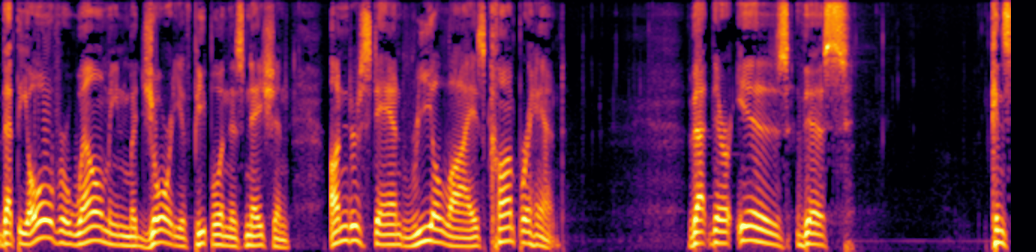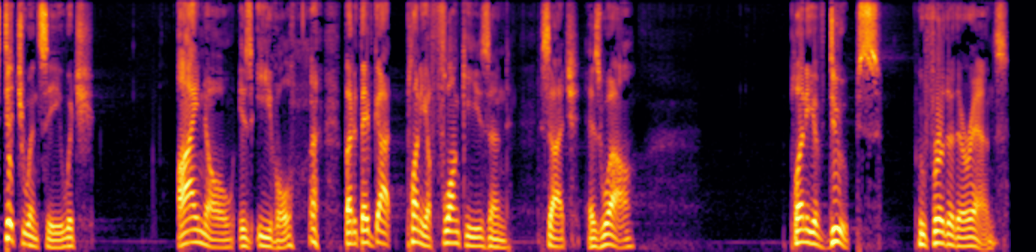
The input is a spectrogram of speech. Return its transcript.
that the overwhelming majority of people in this nation understand, realize, comprehend that there is this constituency which I know is evil, but they've got plenty of flunkies and such as well. Plenty of dupes who further their ends.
